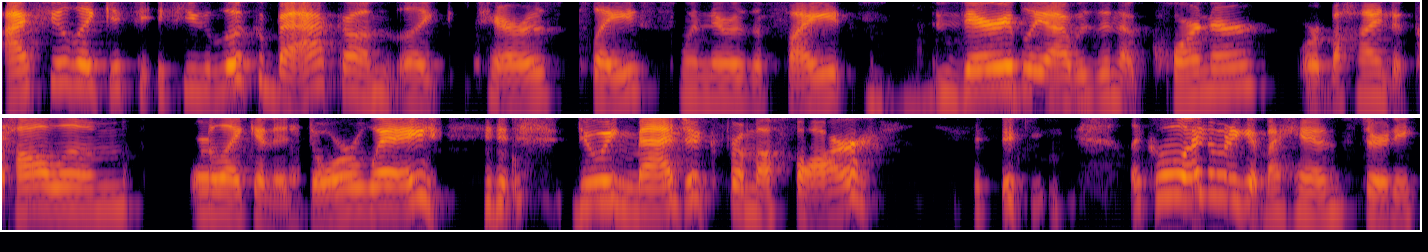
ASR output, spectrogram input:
I feel like if if you look back on like Tara's place when there was a fight, invariably I was in a corner or behind a column or like in a doorway doing magic from afar. like, oh, I don't want to get my hands dirty.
